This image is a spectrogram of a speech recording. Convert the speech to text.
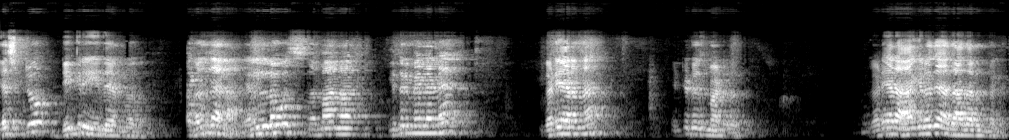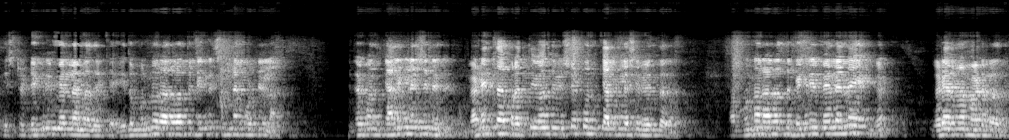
ಎಷ್ಟು ಡಿಗ್ರಿ ಇದೆ ಅನ್ನೋದು. ಅದೊಂದೇ ಎಲ್ಲವೂ ಸಮಾನ. ಇದ್ರ ಮೇಲೆನೆ ಗಡಿಯಾರನ ಇಂಟ್ರೊಡ್ಯೂಸ್ ಮಾಡಿರೋದು. ಗಡಿಯಾರ ಆಗಿರೋದೇ ಅದ ಆಧಾರದ ಮೇಲೆ. ಇಷ್ಟು ಡಿಗ್ರಿ ಮೇಲೆ ಅನ್ನೋದಕ್ಕೆ. ಇದು ಮುನ್ನೂರ ಅರವತ್ತು ಡಿಗ್ರಿ ಸುಮ್ಮನೆ ಕೊಟ್ಟಿಲ್ಲ. ಇದಕ್ಕೊಂದು ಕ್ಯಾಲ್ಕುಲೇಷನ್ ಇದೆ. ಗಣಿತ ಪ್ರತಿಯೊಂದು ವಿಷಯಕ್ಕೂ ಒಂದು ಕ್ಯಾಲ್ಕುಲೇಷನ್ ಇರ್ತದೆ. ಆ ಮುನ್ನೂರ ಅರವತ್ತು ಡಿಗ್ರಿ ಮೇಲೆನೆ ಗಡಿಯಾರನ್ನ ಗಡಿಯಾರನ ಮಾಡಿರೋದು.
